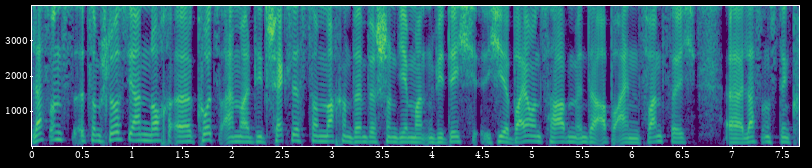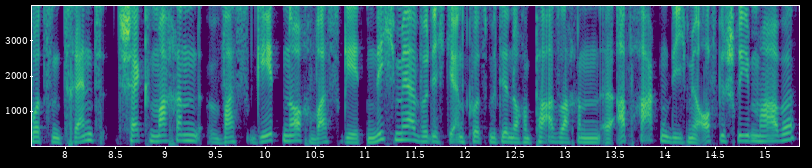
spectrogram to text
Lass uns äh, zum Schluss, Jan, noch äh, kurz einmal die Checkliste machen, wenn wir schon jemanden wie dich hier bei uns haben in der Ab 21. Äh, lass uns den kurzen Trend-Check machen. Was geht noch, was geht nicht mehr? Würde ich gern kurz mit dir noch ein paar Sachen äh, abhaken, die ich mir aufgeschrieben habe.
